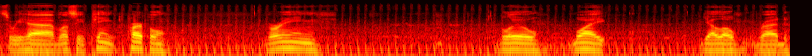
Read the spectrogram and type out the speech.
So we have, let's see, pink, purple, green, blue, white, yellow, red.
